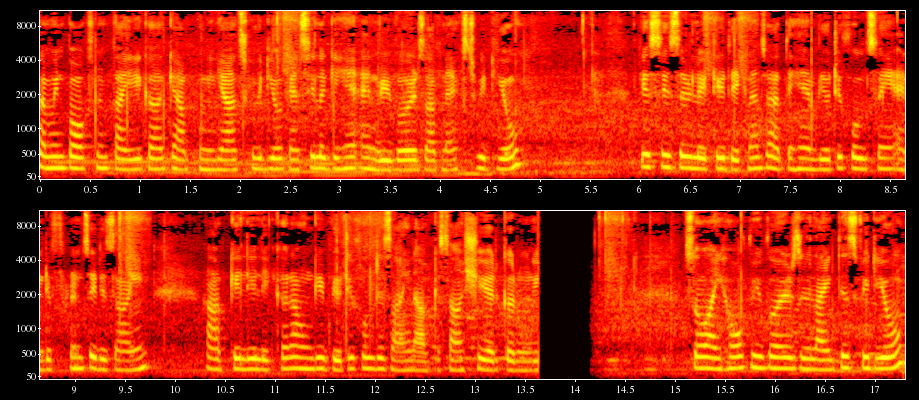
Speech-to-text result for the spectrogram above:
कमेंट बॉक्स में बताइएगा कि आपको मेरी आज की वीडियो कैसी लगी है। एंड व्यूवर्स आप नेक्स्ट वीडियो किस चीज़ से रिलेटेड देखना चाहते हैं? ब्यूटीफुल से एंड डिफरेंट से डिज़ाइन आपके लिए लेकर आऊँगी। ब्यूटीफुल डिज़ाइन आपके साथ शेयर करूँगी। So I hope viewers you like this video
